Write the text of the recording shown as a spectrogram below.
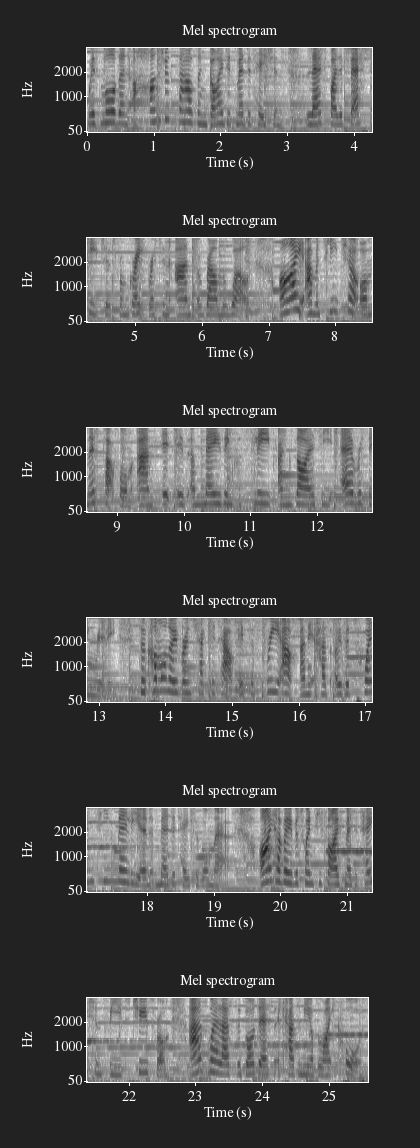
with more than 100,000 guided meditations led by the best teachers from Great Britain and around the world. I am a teacher on this platform, and it is amazing for sleep, anxiety, everything really. So come on over and check it out. It's a free app and it has over 20 million meditators on there. I have over 25 meditations for you to choose from, as well as the Goddess Academy of Light course.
